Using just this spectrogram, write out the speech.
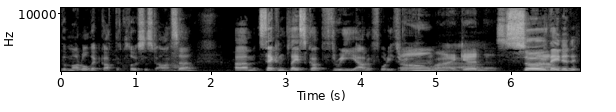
the model that got the closest answer. Um, second place got three out of 43. Oh my wow. goodness. So wow. they did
